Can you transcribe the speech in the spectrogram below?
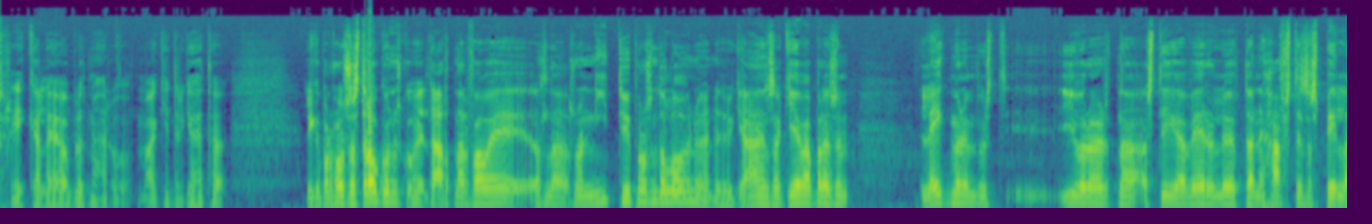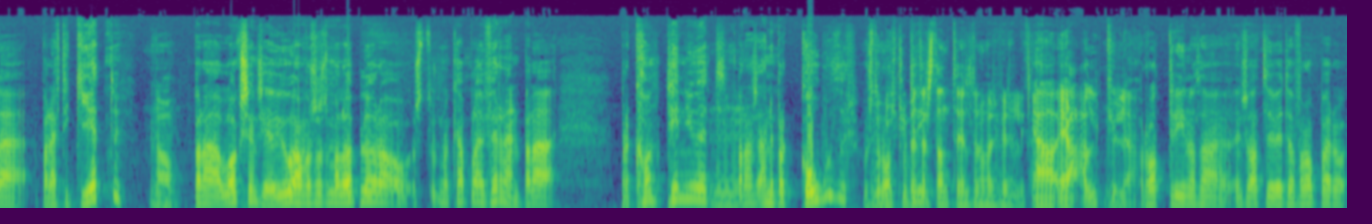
frikarlega öflugt með þær og maður getur ekki hægt að líka bara hósa strákunum sko, ég held að Arnar fái alltaf svona 90% á lofinu en þau eru ekki aðeins að gefa bara þessum leikmönum, þú veist, Ívar Örna að stíga veruleg upp, Danni Hafstins að spila bara eftir getu, Já. bara loksins, ég, jú, hann var svo sem alveg öflugur á svona kaplaði fyrra en bara, bara continue it, Mm. bara, hann er bara góður, Miklu Rodri- betra standi heldur en hann væri fyrir líka Já, já, algjörlega, Rodri náttúrulega eins og allir vita frábær og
